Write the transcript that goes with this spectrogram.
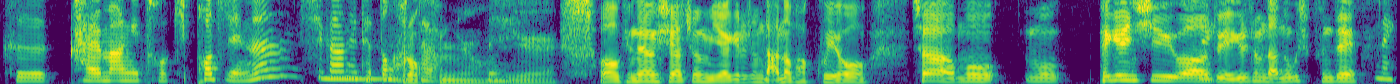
그 갈망이 더 깊어지는 시간이 됐던 것 같아요. 그렇군요. 네. 예. 어, 김나영 씨와 좀 이야기를 좀 나눠봤고요. 자, 뭐, 뭐, 백예린 씨와도 네. 얘기를 좀 나누고 싶은데, 네.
